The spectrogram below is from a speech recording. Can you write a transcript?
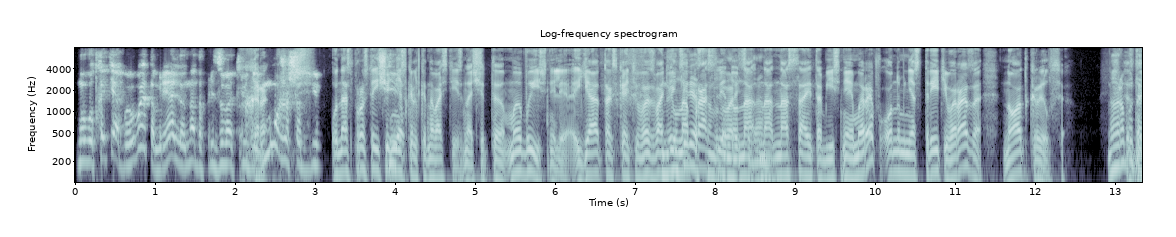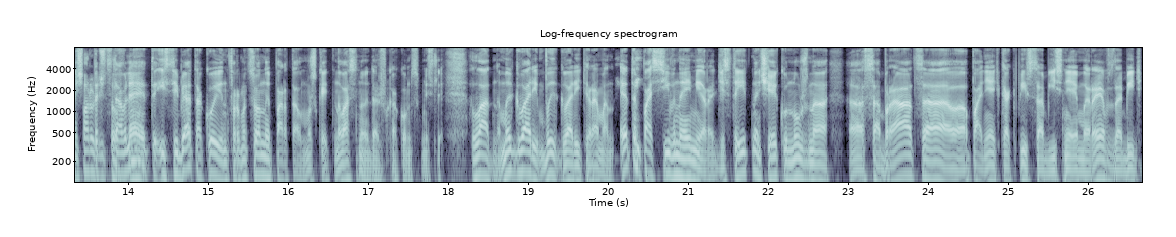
Ну вот хотя бы в этом реально надо призывать людей. Хра- Можешь отбивать. У нас просто еще Нет. несколько новостей. Значит, э, мы выяснили. Я, так сказать, возводил Ну, напраслину говорите, на, да. на- на сайт «Объясняем РФ». Он у меня с третьего раза, но открылся. Ну, он работает Значит, пару часов. представляет из себя такой информационный портал, можно сказать, новостной даже в каком-то смысле. Ладно, мы говорим, вы говорите, Роман, это пассивная мера. Действительно, человеку нужно э, собраться, э, понять, как пишется «Объясняем РФ», забить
